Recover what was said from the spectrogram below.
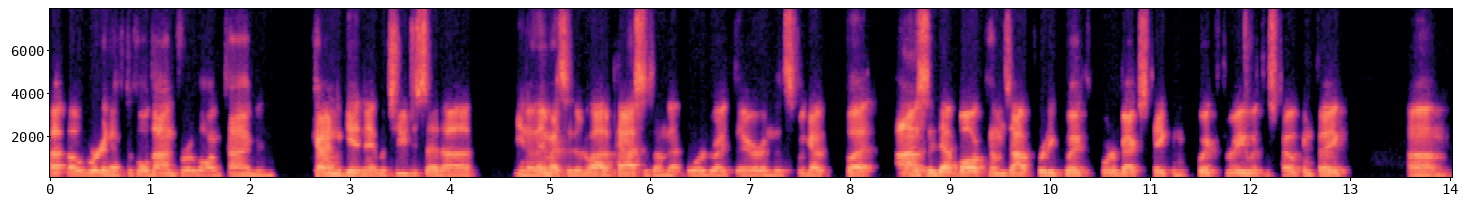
like, oh, we're gonna have to hold on for a long time, and kind of getting at what you just said. Uh, you know, they might say there's a lot of passes on that board right there, and it's we got. But honestly, that ball comes out pretty quick. The quarterback's taking a quick three with his token fake. Um,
